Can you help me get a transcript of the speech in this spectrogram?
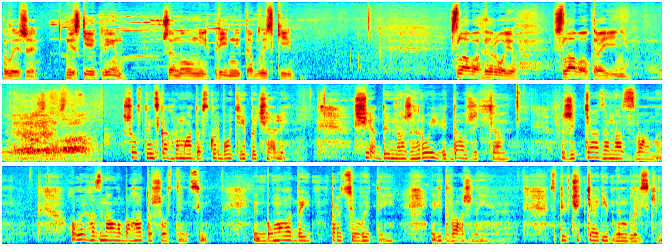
лежи. Низький уклін, шановні, рідні та близькі. Слава герою! Слава Україні! Шостинська громада в скорботі і печалі. Ще один наш герой віддав життя. Життя за нас з вами. Олега знало багато шостинців. Він був молодий, працьовитий, відважний, співчуття рідним, близьким.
